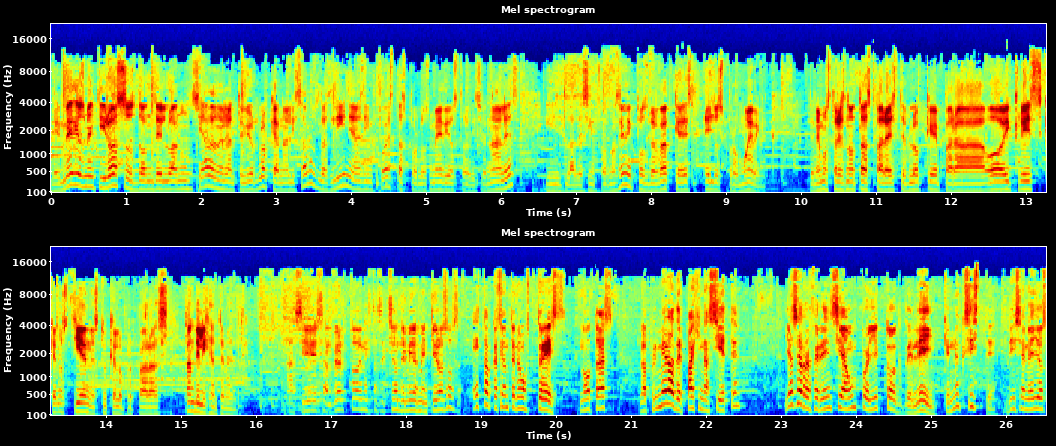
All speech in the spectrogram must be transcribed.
de medios mentirosos, donde lo anunciado en el anterior bloque, analizamos las líneas impuestas por los medios tradicionales y la desinformación y posverdad que ellos promueven. Tenemos tres notas para este bloque para hoy. Chris, ¿qué nos tienes tú que lo preparas tan diligentemente? Así es, Alberto, en esta sección de medios mentirosos. Esta ocasión tenemos tres notas. La primera de página 7, y hace referencia a un proyecto de ley que no existe. Dicen ellos,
